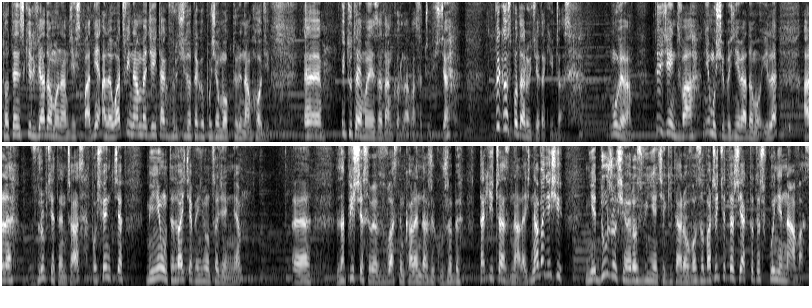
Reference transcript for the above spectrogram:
to ten skill wiadomo nam gdzieś spadnie, ale łatwiej nam będzie i tak wrócić do tego poziomu, o który nam chodzi. E, I tutaj moje zadanko dla Was oczywiście. Wygospodarujcie taki czas. Mówię wam, tydzień, dwa, nie musi być nie wiadomo ile, ale zróbcie ten czas, poświęćcie minimum te 25 minut codziennie. E, zapiszcie sobie w własnym kalendarzyku, żeby taki czas znaleźć. Nawet jeśli niedużo się rozwiniecie gitarowo, zobaczycie też, jak to też wpłynie na was.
